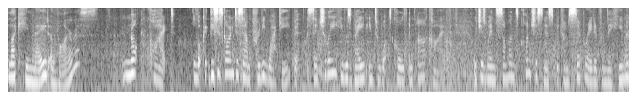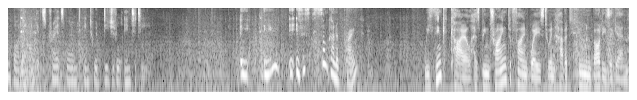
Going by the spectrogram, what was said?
Like he made a virus? Not quite. Look, this is going to sound pretty wacky, but essentially he was made into what's called an archive, which is when someone's consciousness becomes separated from their human body and gets transformed into a digital entity. Are you, are you is this some kind of prank? We think Kyle has been trying to find ways to inhabit human bodies again.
